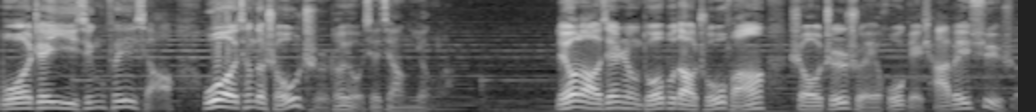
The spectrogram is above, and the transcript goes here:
我这一惊非小，握枪的手指都有些僵硬了。刘老先生踱步到厨房，手持水壶给茶杯蓄水。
